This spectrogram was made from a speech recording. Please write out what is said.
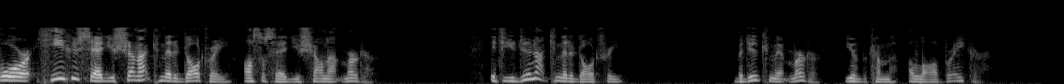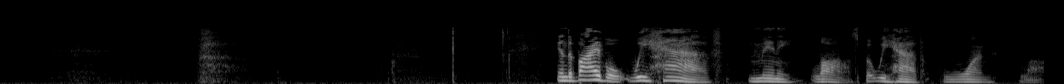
For he who said, You shall not commit adultery, also said, You shall not murder. If you do not commit adultery, but do commit murder, you have become a lawbreaker. In the Bible, we have many laws, but we have one law.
